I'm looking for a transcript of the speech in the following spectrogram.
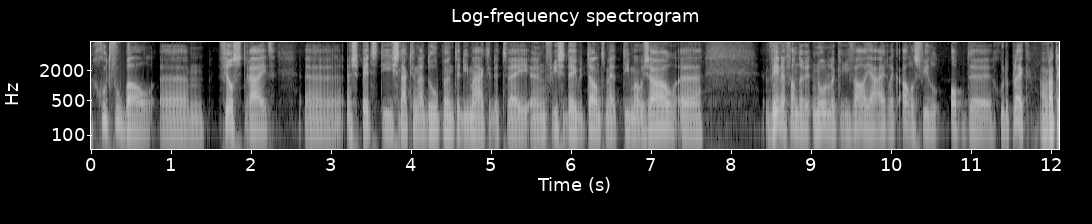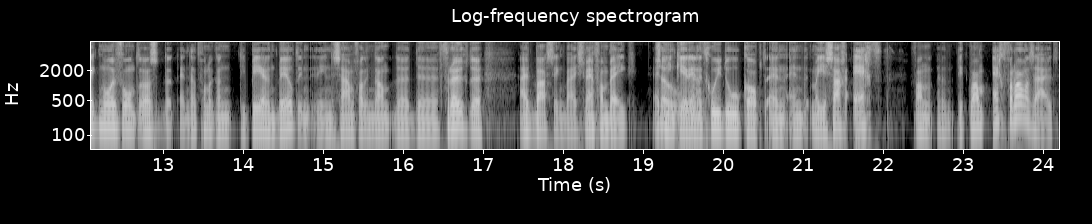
goed voetbal. Uh, veel strijd. Uh, een spits die snakte naar doelpunten. Die maakte er twee. Een Friese debutant met Timo Zaal. Uh, winnen van de noordelijke rivaal. Ja, eigenlijk alles viel op de goede plek. Maar wat ik mooi vond was, dat, en dat vond ik een typerend beeld in, in de samenvatting dan, de, de vreugde uitbarsting bij Sven van Beek. Zo, die een keer ja. in het goede doel kopt. En, en, maar je zag echt Van, er kwam echt van alles uit.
